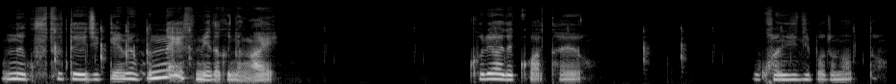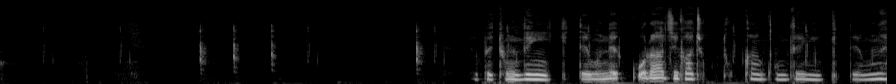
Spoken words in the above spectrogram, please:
오늘 구스테이지 깨면 끝내겠습니다. 그냥 아예. 그래야 될 것 같아요. 오, 관심이 빠져나왔다. 옆에 동생이 있기 때문에 꼬라지 가족 독한 동생이 있기 때문에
